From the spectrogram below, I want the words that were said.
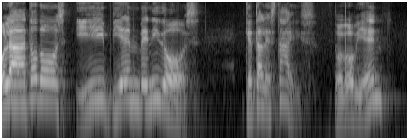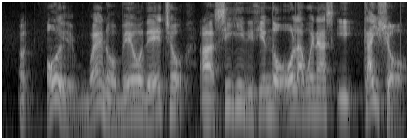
Hola a todos y bienvenidos. ¿Qué tal estáis? ¿Todo bien? Hoy, bueno, veo de hecho a Sigi diciendo hola buenas y Kaisho.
